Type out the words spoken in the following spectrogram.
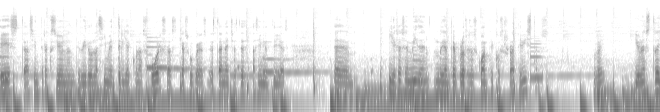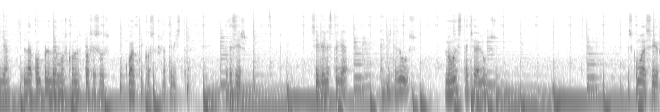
Estas interaccionan debido a la simetría con las fuerzas que a su vez están hechas de asimetrías em, y esas se miden mediante procesos cuánticos relativistas. Y una estrella la comprendemos con los procesos cuánticos relativistas. Es decir, si bien la estrella emite luz, no está hecha de luz. Es como decir,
